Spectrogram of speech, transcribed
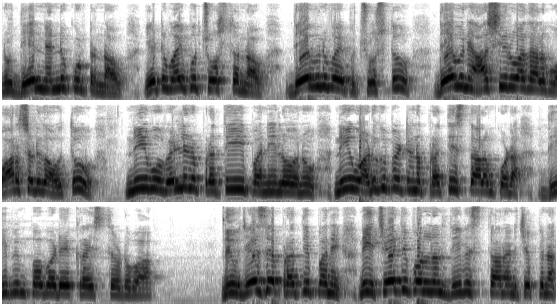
నువ్వు దేన్ని ఎన్నుకుంటున్నావు? ఎటువైపు చూస్తున్నావు? దేవుని వైపు చూస్తూ దేవుని ఆశీర్వాదాలకు వారసుడిగా అవుతూ నీవు వెళ్ళిన ప్రతి పనిలోనూ నీవు అడుగుపెట్టిన ప్రతి స్థలం కూడా దీవింపబడే క్రైస్తవుడువా? నీవు చేసే ప్రతి పని నీ చేతి పనులను దీవిస్తానని చెప్పిన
